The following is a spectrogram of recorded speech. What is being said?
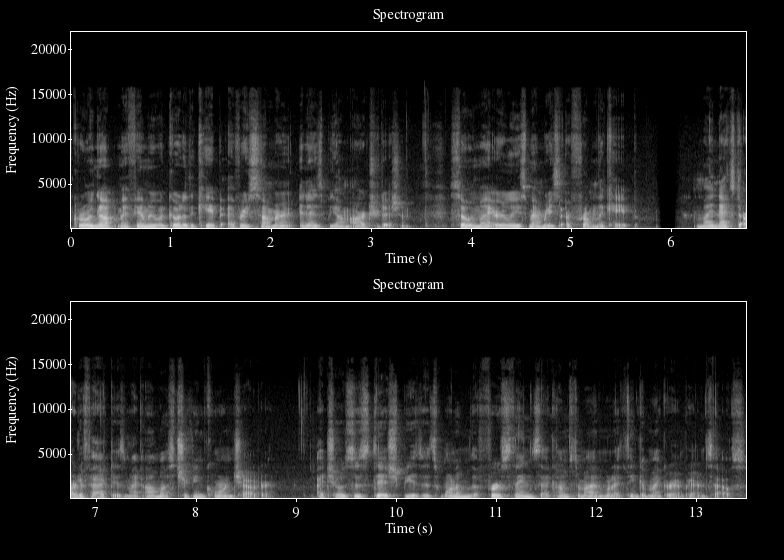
Growing up, my family would go to the Cape every summer and it has become our tradition. Some of my earliest memories are from the Cape. My next artifact is my Ama's chicken corn chowder. I chose this dish because it's one of the first things that comes to mind when I think of my grandparents' house.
